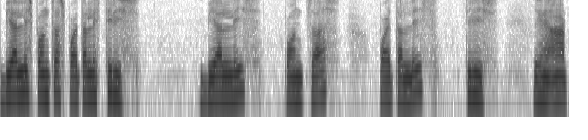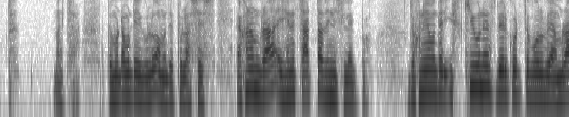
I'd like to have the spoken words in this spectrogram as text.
বিয়াল্লিশ, পঞ্চাশ, পঁয়তাল্লিশ, তিরিশ। বিয়াল্লিশ, পঞ্চাশ, পঁয়তাল্লিশ, তিরিশ। এখানে আট। আচ্ছা তো মোটামুটি এগুলো আমাদের তোলা শেষ। এখন আমরা এখানে চারটা জিনিস লিখব। যখনই আমাদের স্কিউনেস বের করতে বলবে, আমরা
